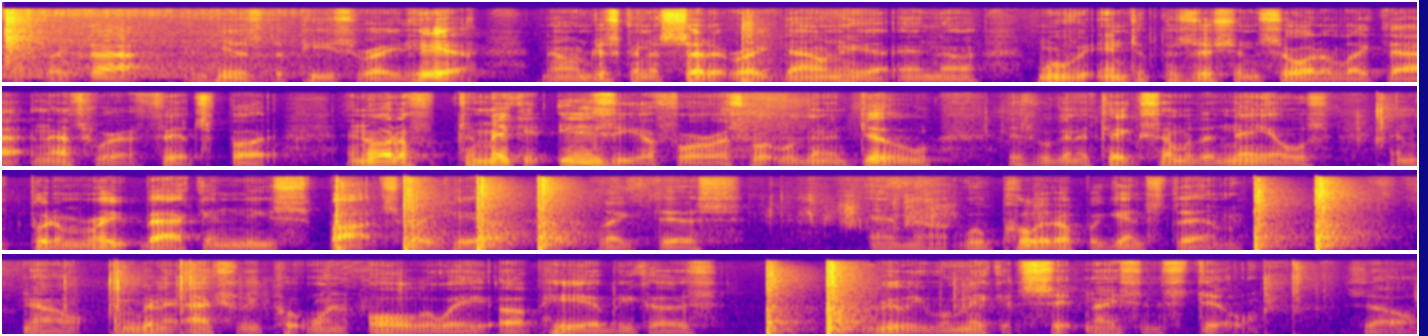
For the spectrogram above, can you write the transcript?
just like that. And here's the piece right here. Now I'm just going to set it right down here and uh, move it into position sort of like that, and that's where it fits. But in order to make it easier for us, what we're going to do is we're going to take some of the nails and put them right back in these spots right here like this, and uh, we'll pull it up against them. Now, I'm going to actually put one all the way up here because really will make it sit nice and still. So,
